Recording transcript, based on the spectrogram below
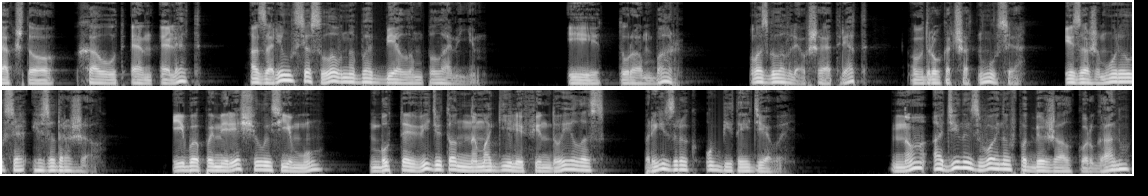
так что Хаут-эн-Элет озарился словно бы белым пламенем. И Турамбар, возглавлявший отряд, вдруг отшатнулся и зажмурился и задрожал, ибо померещилось ему, будто видит он на могиле Финдуилос призрак убитой девы. Но один из воинов подбежал к кургану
